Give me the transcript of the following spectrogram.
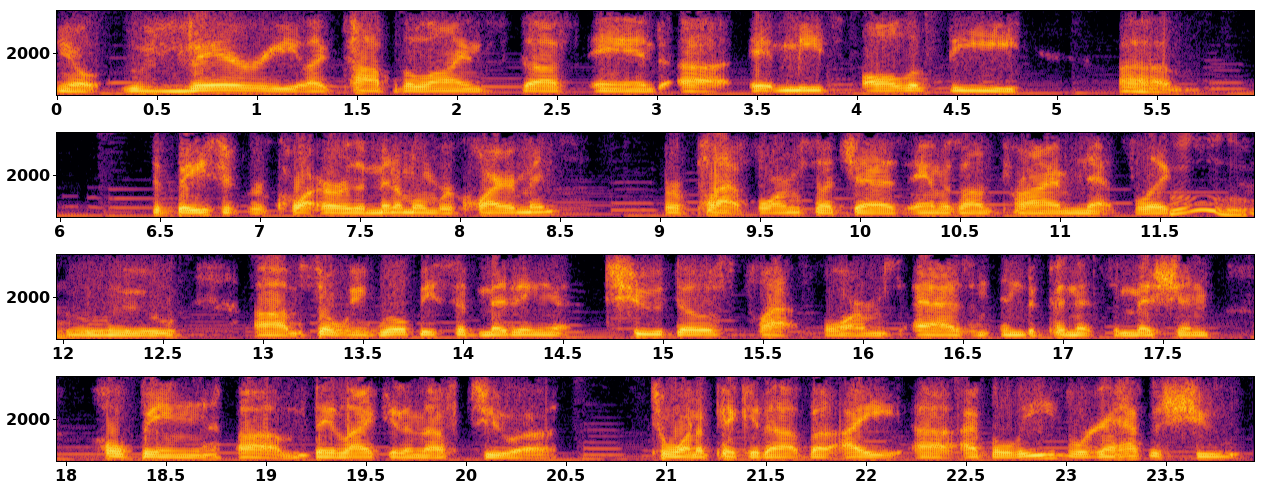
you know, very like top of the line stuff, and uh, it meets all of the um, the basic require or the minimum requirements for platforms such as Amazon Prime, Netflix, Ooh, Hulu. Um, so we will be submitting to those platforms as an independent submission, hoping um, they like it enough to uh, to want to pick it up. But I uh, I believe we're going to have to shoot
